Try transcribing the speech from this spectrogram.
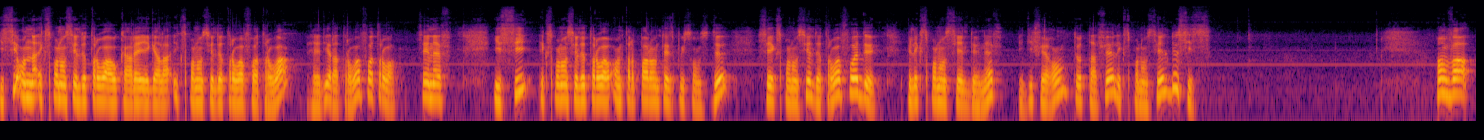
Ici, on a exponentielle de 3 au carré égale à exponentielle de 3 fois 3, c'est-à-dire à 3 fois 3, c'est 9. Ici, exponentielle de 3 entre parenthèses puissance 2, c'est exponentielle de 3 fois 2. Mais l'exponentielle de 9 est différent tout à fait à l'exponentielle de 6. On va,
